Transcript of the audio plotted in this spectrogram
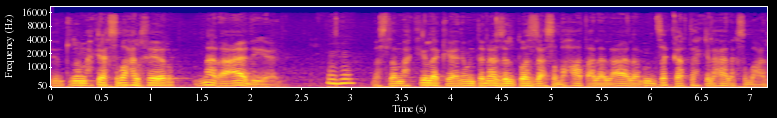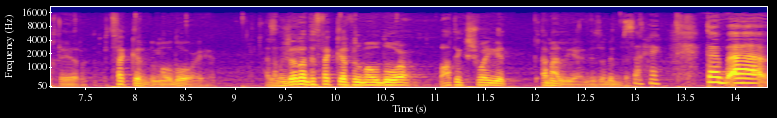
أنت لما أحكي لك صباح الخير مرأة عادي يعني. بس لما أحكي لك يعني وأنت نازل توزع صباحات على العالم بتذكر تحكي لحالك صباح الخير. بتفكر بالموضوع يعني. هلأ مجرد تفكر في الموضوع بعطيك شوية أمل يعني إذا بدك. صحيح. طيب آه،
